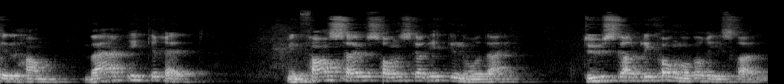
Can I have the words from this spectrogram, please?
til ham, Vær ikke redd. Min far Sauls hånd skal ikke nå deg. Du skal bli konge over Israel,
